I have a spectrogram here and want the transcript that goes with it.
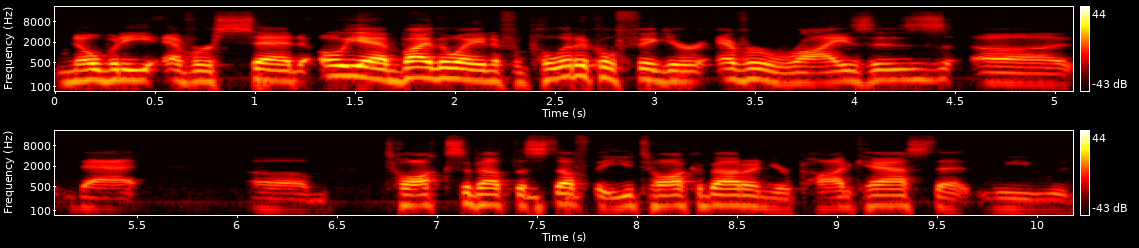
nobody ever said, oh, yeah, by the way, and if a political figure ever rises uh, that um, talks about the stuff that you talk about on your podcast that we would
